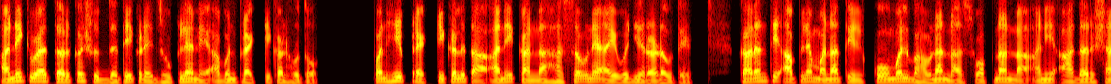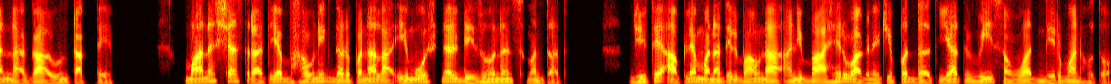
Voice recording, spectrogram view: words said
अनेक वेळा तर्कशुद्धतेकडे झुकल्याने आपण प्रॅक्टिकल होतो. पण ही प्रॅक्टिकलता अनेकांना हसवण्याऐवजी रडवते. कारण ती आपल्या मनातील कोमल भावनांना स्वप्नांना आणि आदर्शांना गाळून टाकते. मानसशास्त्रात या भावनिक दडपणाला इमोशनल डिझोनन्स म्हणतात. जिथे आपल्या मनातील भावना आणि बाहेर वागण्याची पद्धत यात विसंवाद निर्माण होतो.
